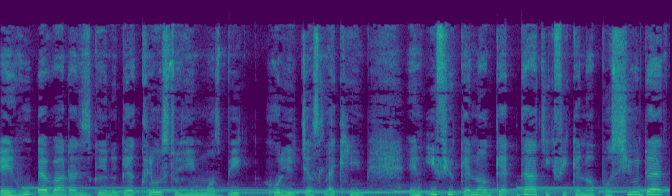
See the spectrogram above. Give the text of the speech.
and whoever that is going to get close to Him must be holy just like him. And if you cannot get that if you cannot pursue that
